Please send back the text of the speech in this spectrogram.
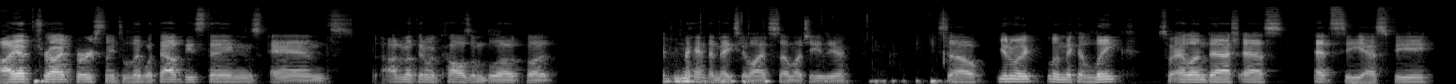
I have tried personally to live without these things, and I don't know if anyone calls them bloat, but man, that makes your life so much easier. So you know, want to make a link. So ln-s etc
